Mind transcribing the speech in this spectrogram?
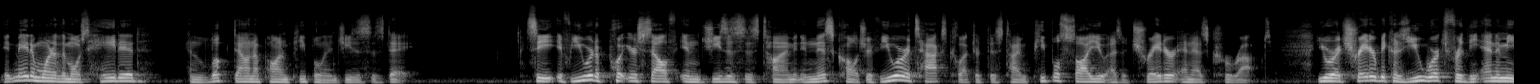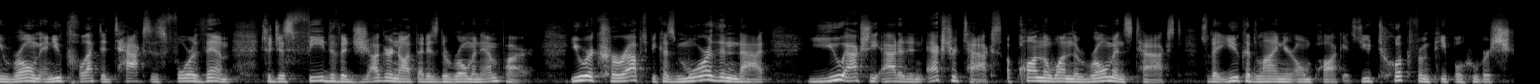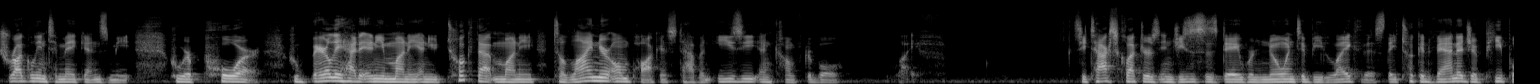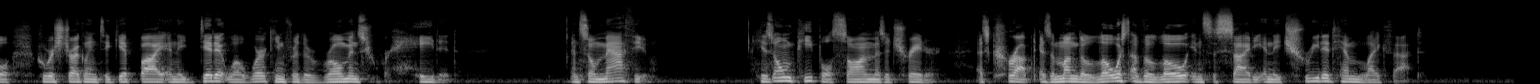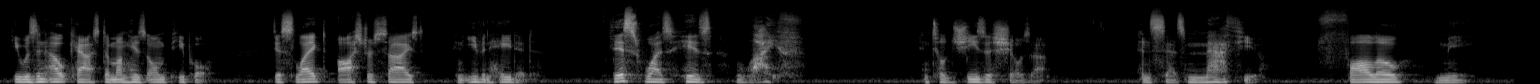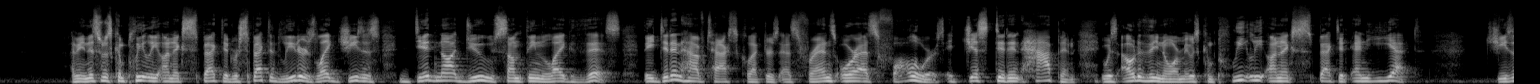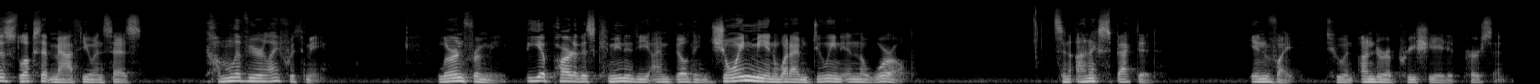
it made him one of the most hated and looked down upon people in Jesus' day. See, if you were to put yourself in Jesus' time and in this culture, if you were a tax collector at this time, people saw you as a traitor and as corrupt. You were a traitor because you worked for the enemy Rome and you collected taxes for them to just feed the juggernaut that is the Roman Empire. You were corrupt because more than that, you actually added an extra tax upon the one the Romans taxed so that you could line your own pockets. You took from people who were struggling to make ends meet, who were poor, who barely had any money, and you took that money to line your own pockets to have an easy and comfortable life. See, tax collectors in Jesus' day were known to be like this. They took advantage of people who were struggling to get by, and they did it while working for the Romans who were hated. And so, Matthew, his own people saw him as a traitor, as corrupt, as among the lowest of the low in society, and they treated him like that. He was an outcast among his own people, disliked, ostracized, and even hated. This was his life until Jesus shows up and says, Matthew, follow me. I mean, this was completely unexpected. Respected leaders like Jesus did not do something like this. They didn't have tax collectors as friends or as followers. It just didn't happen. It was out of the norm, it was completely unexpected. And yet, Jesus looks at Matthew and says, Come live your life with me. Learn from me. Be a part of this community I'm building. Join me in what I'm doing in the world. It's an unexpected invite to an underappreciated person.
